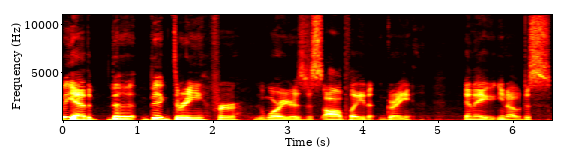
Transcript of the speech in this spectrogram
but yeah, the the big three for the Warriors just all played great. and they, you know, just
